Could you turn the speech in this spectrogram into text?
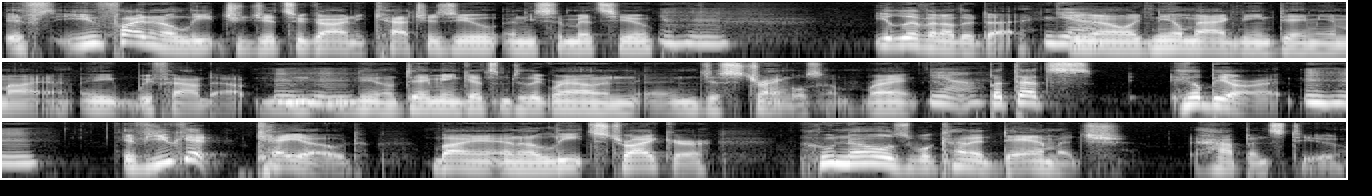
if you fight an elite jujitsu guy and he catches you and he submits you, mm-hmm. you live another day. You know, like Neil Magny and Demian Maia. He, we found out. N- mm-hmm. You know, Demian gets him to the ground and, and just strangles him, right? Yeah. But that's, he'll be all right. Mm-hmm. If you get KO'd by an elite striker, who knows what kind of damage happens to you?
